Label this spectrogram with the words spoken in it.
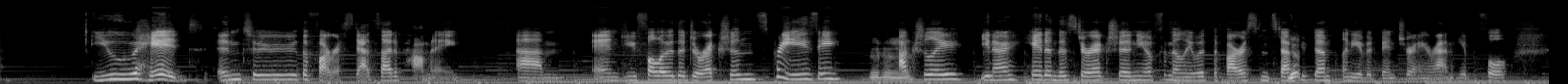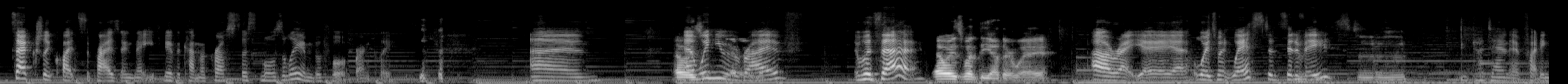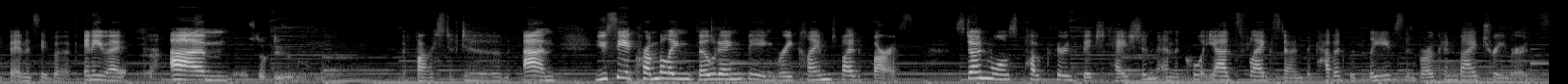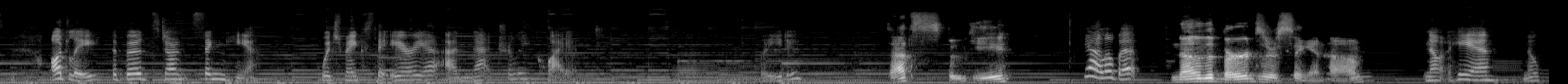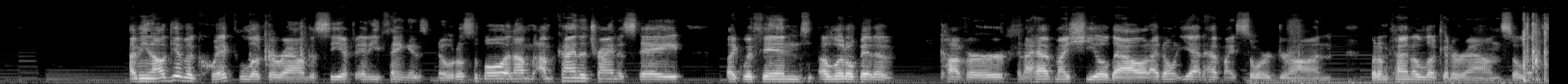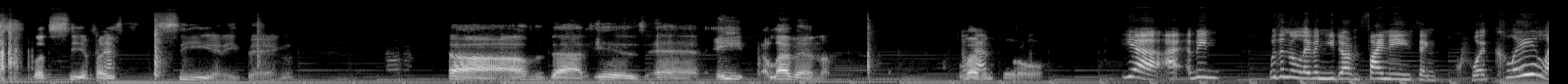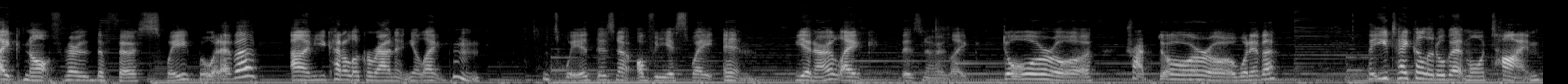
you head into the forest outside of Harmony, um, and you follow the directions. Pretty easy, Mhm. actually. You know, head in this direction. You're familiar with the forest and stuff. Yep. You've done plenty of adventuring around here before. It's actually quite surprising that you've never come across this mausoleum before, frankly. um, and when you other way. arrive, what's that? I always went the other way. Oh, right. Yeah, yeah, yeah. Always went west instead of Mhm. east. Mm-hmm. God damn that fighting fantasy book. Anyway, um, So do. the Forest of Doom. Um, you see a crumbling building being reclaimed by the forest. Stone walls poke through the vegetation, and the courtyard's flagstones are covered with leaves and broken by tree roots. Oddly, the birds don't sing here, which makes the area unnaturally quiet. What do you do? That's spooky. Yeah, a little bit. None of the birds are singing, huh? Not here. Nope. I mean, I'll give a quick look around to see if anything is noticeable, and I'm I'm kind of trying to stay like within a little bit of cover, and I have my shield out. I don't yet have my sword drawn, but I'm kind of looking around. So let's let's see if I see anything. Um, that is an 8, 11. 11 total. Yeah, I, I mean, with an 11, you don't find anything quickly, like not for the first sweep or whatever. Um, you kind of look around it and you're like, hmm, it's weird. There's no obvious way in, you know, like there's no like door or trap door or whatever. But you take a little bit more time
